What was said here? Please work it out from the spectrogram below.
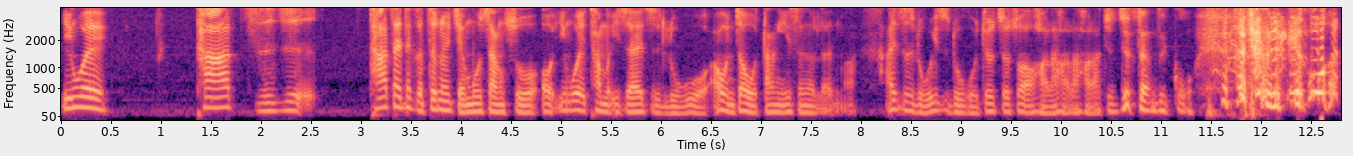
因为他直直他在那个争论节目上说，哦，因为他们一直在一直撸我，哦，你知道我当医生的人嘛，啊，一直撸一直撸，我就就说，哦，好了好了好了，就 就这样子过。他讲那个我，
